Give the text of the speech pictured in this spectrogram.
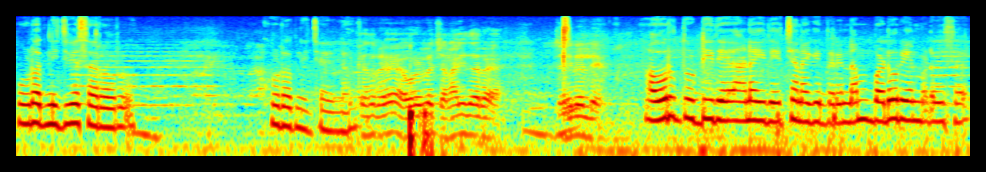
ಕೂಡೋದು ನಿಜವೇ ಸರ್ ಅವರು. ಕೂಡೋದು ನಿಜ ಇಲ್ಲ. ಅವರು ಯಾಕಂದ್ರೆ ಅವರೆಲ್ಲ ಚೆನ್ನಾಗಿದ್ದಾರೆ ಜೈಲಲ್ಲಿ. ಅವ್ರ ದುಡ್ಡಿದೆ ಹಣ ಇದೆ ಚೆನ್ನಾಗಿದ್ದಾರೆ. ನಮ್ಮ ಬಡವ್ರು ಏನು ಮಾಡೋದು ಸರ್?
